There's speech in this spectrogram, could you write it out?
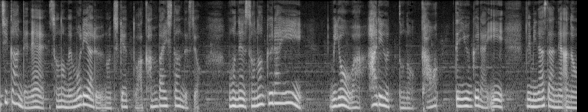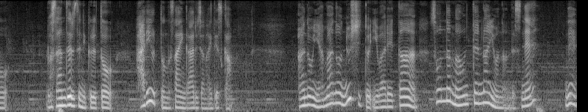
2時間でねそのメモリアルのチケットは完売したんですよ。もうねそのくらい要はハリウッドの顔っていうぐらいで皆さんねあのロサンゼルスに来るとハリウッドのサインがあるじゃないですか。あの山の主と言われたそんなマウンテンライオンなんですね。で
